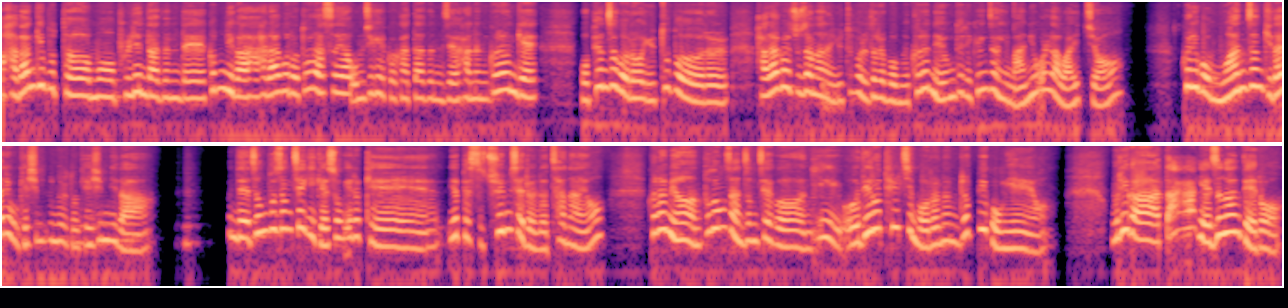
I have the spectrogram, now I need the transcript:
하반기부터 뭐 풀린다던데 금리가 하락으로 돌았어야 움직일 것 같다든지 하는 그런 게 보편적으로 유튜버를 하락을 주장하는 유튜버를 들어보면 그런 내용들이 굉장히 많이 올라와 있죠. 그리고 무한정 기다리고 계신 분들도 계십니다. 근데 정부 정책이 계속 이렇게 옆에서 추임새를 넣잖아요. 그러면 부동산 정책은 이 어디로 튈지 모르는 럭비공이에요. 우리가 딱 예정한 대로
